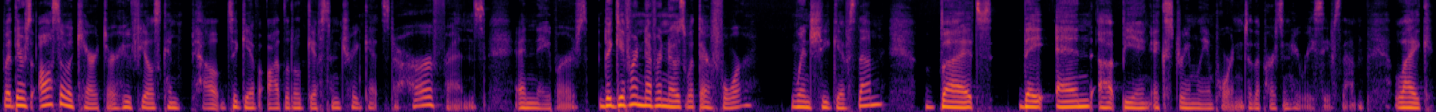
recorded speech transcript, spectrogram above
But there's also a character who feels compelled to give odd little gifts and trinkets to her friends and neighbors. The giver never knows what they're for when she gives them, but they end up being extremely important to the person who receives them. Like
